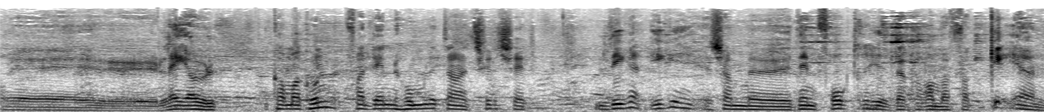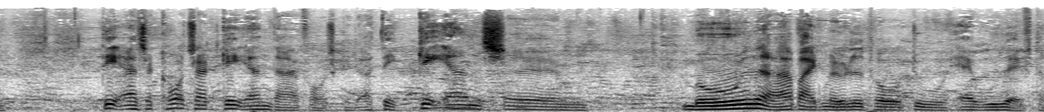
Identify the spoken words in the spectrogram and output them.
øh, lagerøl. Det kommer kun fra den humle, der er tilsat. Ligger ikke som øh, den frugtrighed, der kommer fra gæren. Det Det er altså kort sagt gæren, der er forskel, og det er gærens øh, måde at arbejde med øllet på, du er ude efter.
